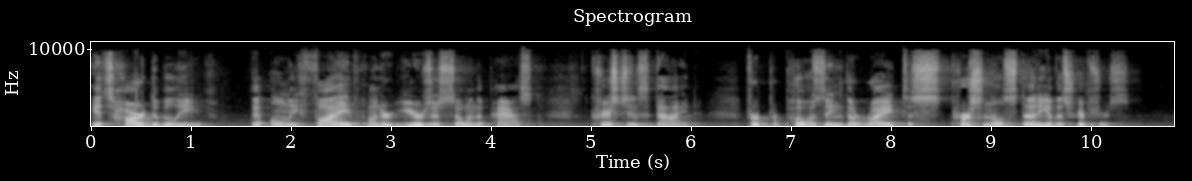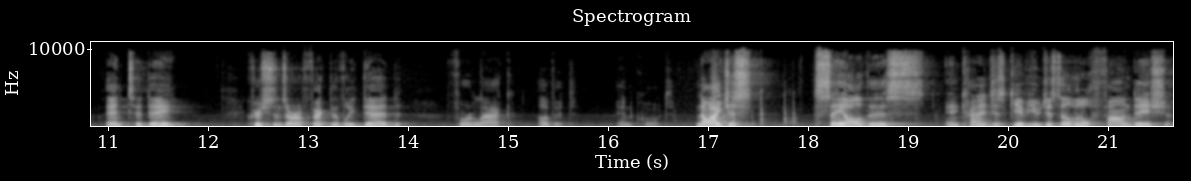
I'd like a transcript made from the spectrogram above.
It's hard to believe that only 500 years or so in the past, Christians died for proposing the right to personal study of the Scriptures. And today, Christians are effectively dead for lack of it. End quote. Now, I just say all this and kind of just give you just a little foundation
